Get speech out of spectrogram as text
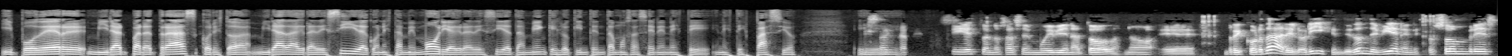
y poder mirar para atrás con esta mirada agradecida, con esta memoria agradecida también, que es lo que intentamos hacer en este, en este espacio. Eh, Exactamente. Sí, esto nos hace muy bien a todos, ¿no? Eh, recordar el origen, de dónde vienen estos hombres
